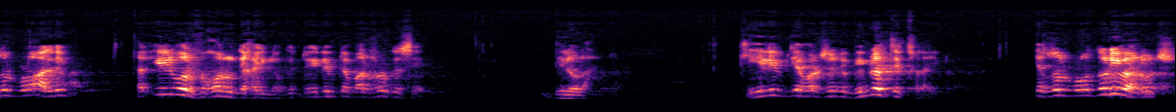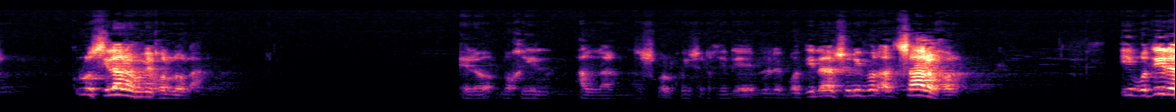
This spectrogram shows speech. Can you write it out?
একজন বড় আলিম, তার ইলমর ফকরও দেখাইল, কিন্তু ইলিমটা মানুষের কাছে দিল না। কি ইলিম দিয়ে মানুষের বিভ্রান্তি ছড়াইল? একজন বড় দড়ি মানুষ, কোনো শিলারহমি করল না। এলো বকিল আল্লাহর দুশ্মন সেদে বলে মদিনা শরীফের আনসার হল এই মদিনা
